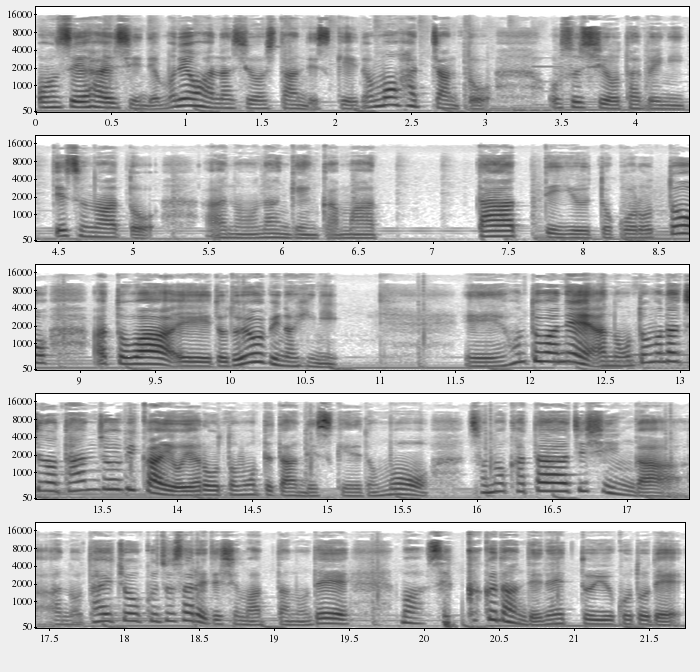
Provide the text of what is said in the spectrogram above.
音声配信でもねお話をしたんですけれどもはっちゃんとお寿司を食べに行ってその後あの何軒か回ったっていうところとあとは、えーと土曜日の日にえー、本当はねあのお友達の誕生日会をやろうと思ってたんですけれどもその方自身があの体調を崩されてしまったので、まあ、せっかくなんでねということで、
